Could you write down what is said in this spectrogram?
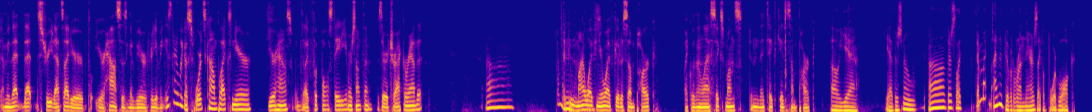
I mean that that street outside your your house isn't going to be very forgiving. Isn't there like a sports complex near your house, like football stadium or something? Is there a track around it? Uh, there might be Didn't my wife and your wife go to some park like within the last six months? Didn't they take the kids to some park? Oh yeah, yeah. There's no. Uh, there's like there might I might be able to run there. It's like a boardwalk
